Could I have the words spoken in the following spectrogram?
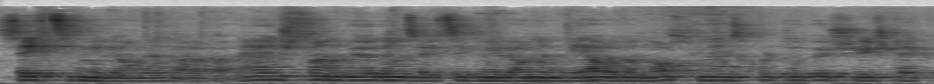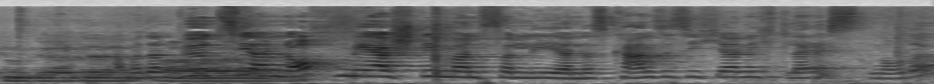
60 Millionen Euro einsparen würde und 60 Millionen mehr oder noch mehr ins Kulturbudget stecken würde. Aber dann würde sie ja noch mehr Stimmen verlieren. Das kann sie sich ja nicht leisten, oder?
